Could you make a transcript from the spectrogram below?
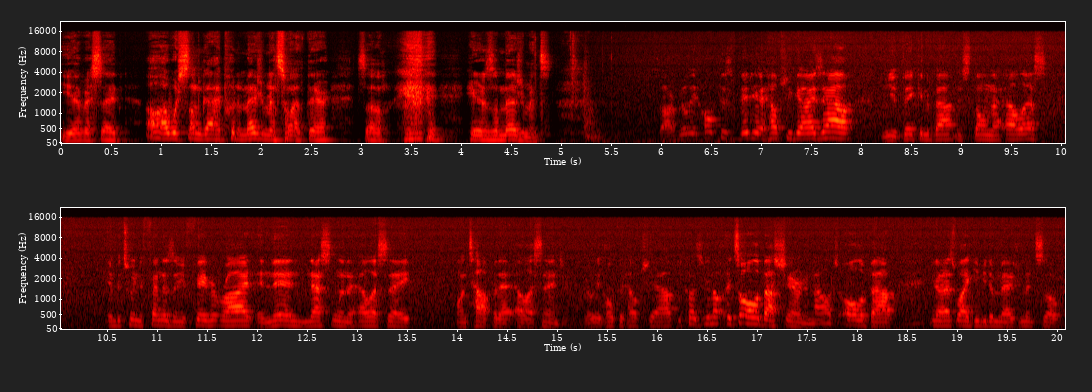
you ever said, oh, I wish some guy put a measurements out there. So here's the measurements. So I really hope this video helps you guys out when you're thinking about installing the LS in between the fenders of your favorite ride and then nestling the LSA on top of that LS engine. Really hope it helps you out because, you know, it's all about sharing the knowledge, all about, you know, that's why I give you the measurements. So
